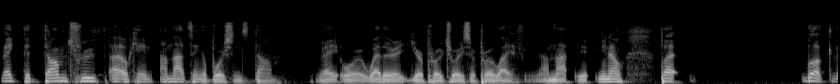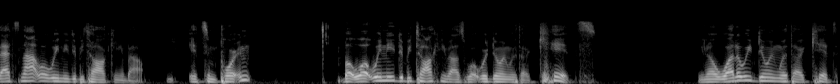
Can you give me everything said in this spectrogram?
like the dumb truth. Uh, okay, I'm not saying abortion's dumb, right? Or whether you're pro-choice or pro-life. I'm not, you know, but look, that's not what we need to be talking about. It's important, but what we need to be talking about is what we're doing with our kids. You know, what are we doing with our kids?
